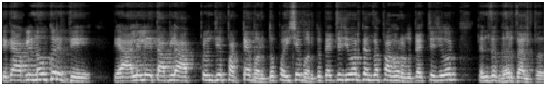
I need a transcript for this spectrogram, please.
ते काय आपले नोकर आहेत ते? ते आलेले आहेत आपल्या आपण जे पट्ट्या भरतो पैसे भरतो त्याच्या जीवावर त्यांचा पगार होतो त्याच्या जीवावर त्यांचं घर चालतं.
